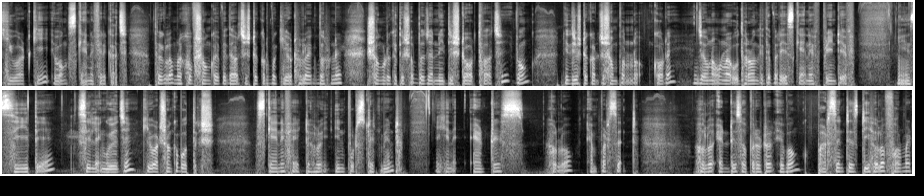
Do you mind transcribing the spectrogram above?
কিওয়ার্ড কি এবং স্ক্যানএফের কাজ। তো এগুলো আমরা খুব সংক্ষেপে দেওয়ার চেষ্টা করব। কিওয়ার্ড হলো এক ধরনের সংরক্ষিত শব্দ যার নির্দিষ্ট অর্থ আছে এবং নির্দিষ্ট কার্য সম্পন্ন করে। যেমন আমরা উদাহরণ দিতে পারি স্ক্যানএফ প্রিন্ট এফ সিতে সি ল্যাঙ্গুয়েজে কিওয়ার্ড সংখ্যা বত্রিশ। স্ক্যানএফ একটা হলো ইনপুট স্টেটমেন্ট এখানে অ্যাড্রেস হলো অ্যাম্পারসেন্ট হলো অ্যাড্রেস অপারেটর এবং পার্সেন্টেজ ডি হলো ফরম্যাট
